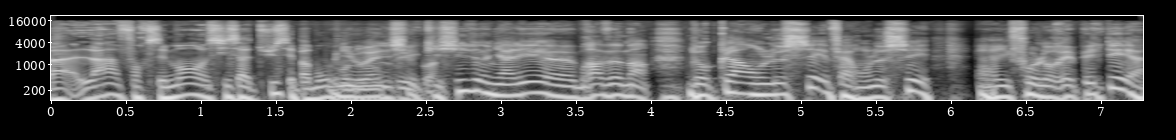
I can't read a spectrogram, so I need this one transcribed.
bah, là, forcément, si ça tue, c'est pas bon pour nous quoi. insecticide, on y allait euh, bravement. Donc là, on le sait, enfin on le sait, euh, il faut le répéter, hein,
